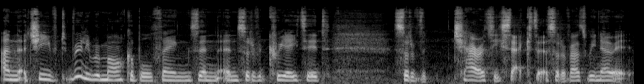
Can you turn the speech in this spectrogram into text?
and achieved really remarkable things and, and sort of created sort of the charity sector, sort of as we know it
